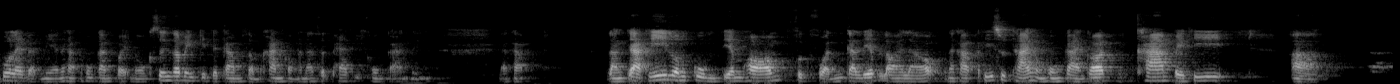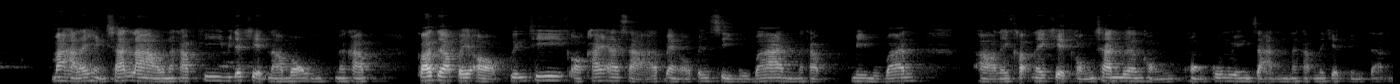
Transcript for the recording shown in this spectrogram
พวกอะไรแบบนี้นะครับ โครงการปล่อยนก ซึ่งก็เป็นกิจกรรมสำคัญของคณะสัตวแพทย์อีกโครงการหนึ่งนะครับ หลังจากที่รวมกลุ่มเตรียมพร้อมฝึกฝนกันเรียบร้อยแล้วนะครับอาทิตย์สุดท้ายของโครงการก็ข้ามไปที่มหาลัยแห่งชาติลาวนะครับ ที่วิทยาเขตนามงนะครับ ก็จะไปออกพื้นที่ออกค่ายอาสาแบ่งออกเป็น 4 หมู่บ้านนะครับ มีหมู่บ้านในในเขตของชานเมืองของของกรุงเวียงจันทร์นะครับ ในเขตเวียงจันทร์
